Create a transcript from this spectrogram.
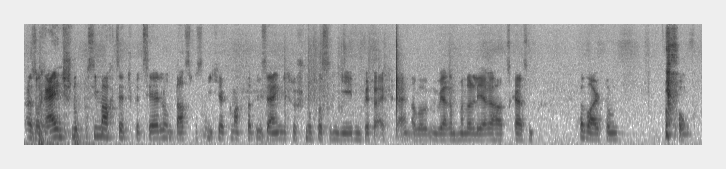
also rein Schnupper, sie macht es jetzt speziell und das, was ich ja gemacht habe, ist eigentlich so Schnuppers in jeden Bereich rein. Aber während meiner Lehre hat es geheißen, Verwaltung, Punkt.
